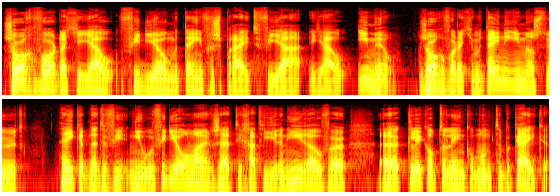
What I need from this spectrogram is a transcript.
Zorg ervoor dat je jouw video meteen verspreidt via jouw e-mail. Zorg ervoor dat je meteen een e-mail stuurt. Hey, ik heb net een nieuwe video online gezet, die gaat hier en hier over. Uh, klik op de link om hem te bekijken.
